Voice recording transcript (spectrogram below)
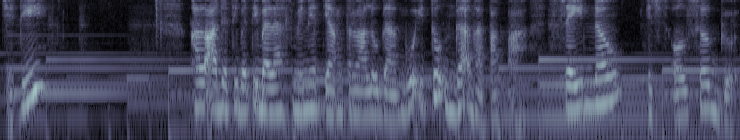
Jadi kalau ada tiba-tiba last minute yang terlalu ganggu itu enggak nggak apa-apa. Say no, it's also good.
